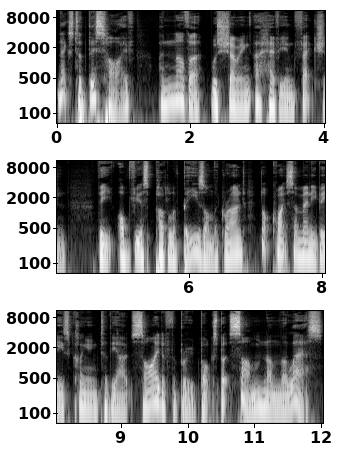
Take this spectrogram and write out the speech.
Next to this hive, another was showing a heavy infection. The obvious puddle of bees on the ground, not quite so many bees clinging to the outside of the brood box, but some nonetheless.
